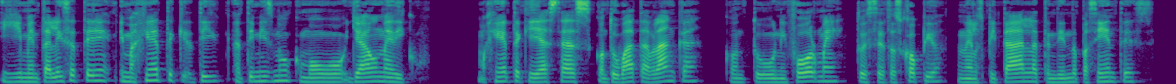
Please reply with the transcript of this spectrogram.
Y mentalízate, imagínate que a ti, a ti mismo como ya un médico. Imagínate que ya estás con tu bata blanca, con tu uniforme, tu estetoscopio, en el hospital atendiendo pacientes.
